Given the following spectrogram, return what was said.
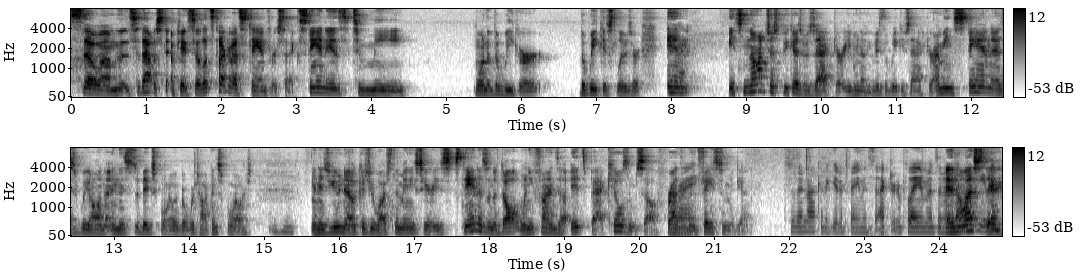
So um, so that was okay. So let's talk about Stan for a sec. Stan is to me one of the weaker, the weakest loser, and it's not just because of his actor, even though he was the weakest actor. I mean, Stan, as we all know, and this is a big spoiler, but we're talking spoilers. And as you know, because you watched the miniseries, Stan, as an adult, when he finds out it's back, kills himself rather than face him again. So they're not going to get a famous actor to play him as an adult unless they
